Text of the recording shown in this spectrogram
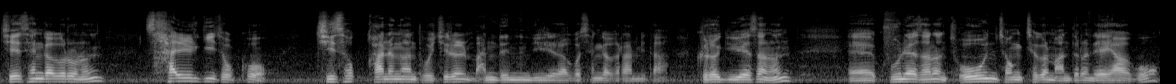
제 생각으로는 살기 좋고 지속 가능한 도시를 만드는 일이라고 생각을 합니다. 그러기 위해서는 에, 군에서는 좋은 정책을 만들어내야 하고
